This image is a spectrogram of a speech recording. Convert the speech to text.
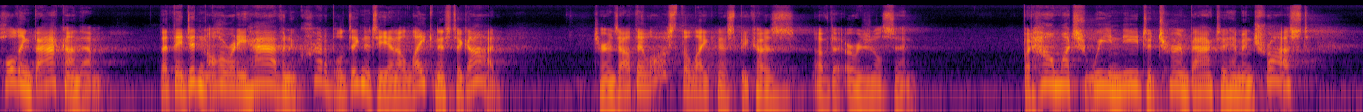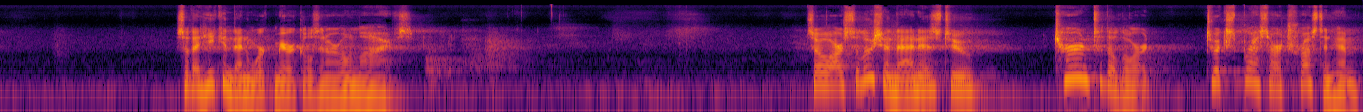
holding back on them, that they didn't already have an incredible dignity and a likeness to God. Turns out they lost the likeness because of the original sin. But how much we need to turn back to Him in trust so that He can then work miracles in our own lives. So, our solution then is to turn to the Lord, to express our trust in Him,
